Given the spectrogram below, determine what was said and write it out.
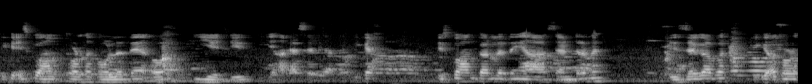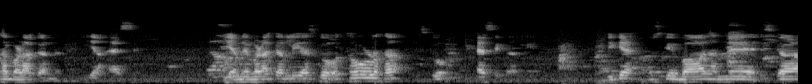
ठीक है? इसको हम थोड़ा सा खोल लेते हैं और ये चीज़ यहाँ ऐसे ले आते हैं, ठीक है? इसको हम कर लेते हैं यहाँ सेंटर में, इस जगह पर, ठीक है? और थोड़ा सा बड़ा कर लेते हैं, यहाँ ऐसे। ये हमने बड़ा कर लिया इसको, और थोड़ा सा इसको ऐसे कर लिया, ठीक है? उसके बाद हमने इसका,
